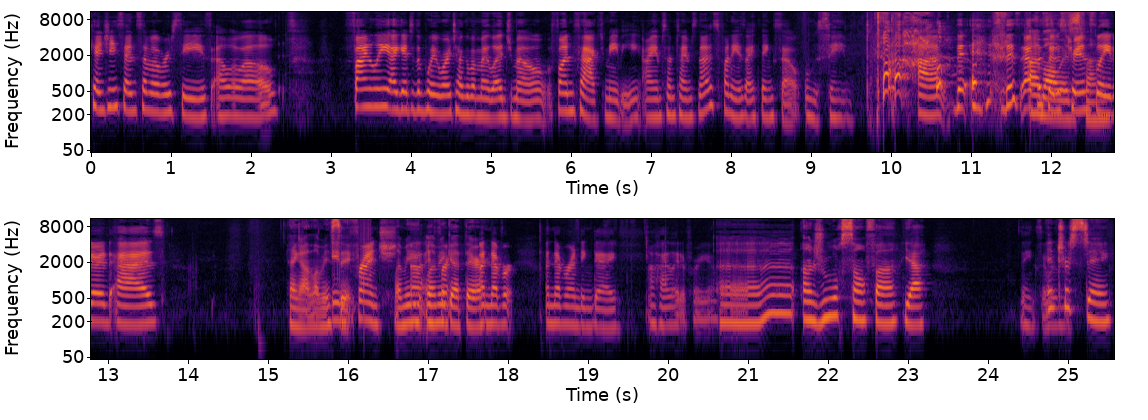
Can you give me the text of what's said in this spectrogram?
Can she send some overseas? LOL. Finally, I get to the point where I talk about my ledgemo. Fun fact, maybe. I am sometimes not as funny as I think so. Ooh, same. uh, th- this episode is translated as Hang on, let me in see. French. Let me- uh, let me get there. A never, a never-ending day. I'll highlight it for you. Uh, un jour sans fin. Yeah. Thanks. Interesting.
